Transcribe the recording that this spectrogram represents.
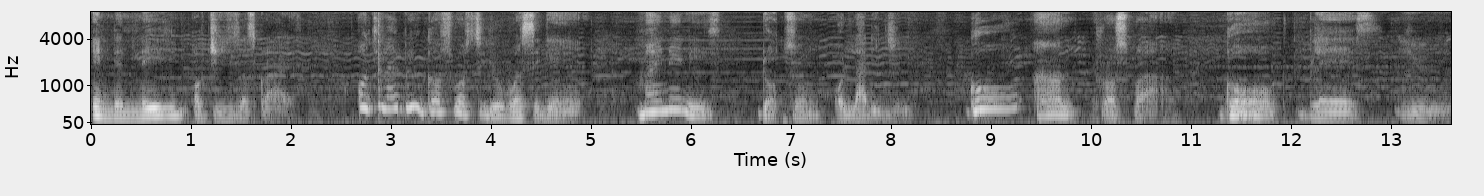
in the name of Jesus Christ. Until I bring God's words to you once again, my name is Dotun Oladeji. Go and prosper. God bless you.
